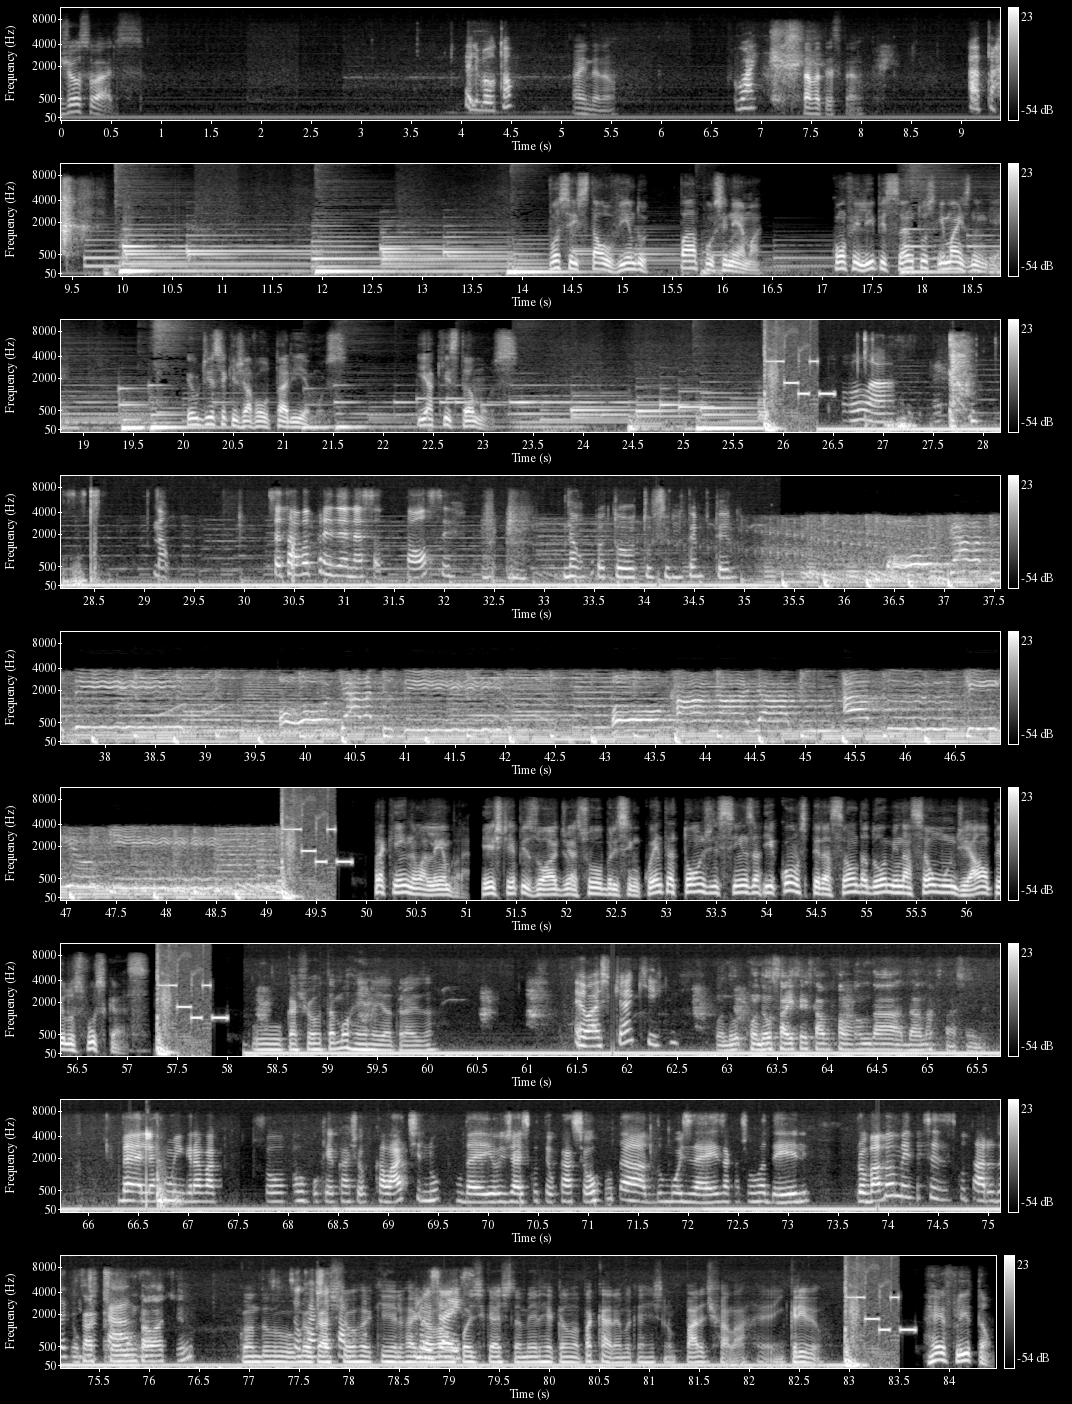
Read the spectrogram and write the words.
Jô Soares. Ele voltou? Ainda não. Uai. Tava testando. Ah, tá. Você está ouvindo Papo Cinema. Com Felipe Santos e mais ninguém. Eu disse que já voltaríamos. E aqui estamos. Olá, Você tava aprendendo essa tosse? Não, eu tô tossindo o tempo inteiro. Oh, Galaxy, oh, Galaxy, oh. Para quem não a lembra, este episódio é sobre 50 tons de cinza e conspiração da dominação mundial pelos Fuscas. O cachorro tá morrendo aí atrás, ó. Eu acho que é aqui. Quando, quando eu saí, vocês estavam falando da, da Anastácia ainda. Velho, é ruim gravar com cachorro, porque o cachorro fica latindo no fundo. Aí eu já escutei o cachorro da, do Moisés, a cachorra dele. Provavelmente vocês escutaram daqui O de cachorro casa. não tá latindo? Quando o Seu meu cachorro tá- cachorro aqui ele vai Mas gravar um podcast também, ele reclama pra caramba que a gente não para de falar. É incrível. Reflitam.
